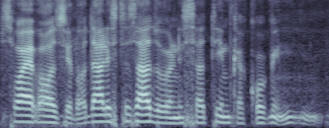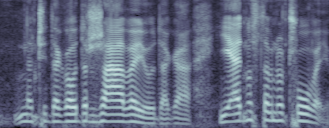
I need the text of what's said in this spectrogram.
svoje vozilo. Da li ste zadovoljni sa tim kako, znači da ga održavaju, da ga jednostavno čuvaju?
